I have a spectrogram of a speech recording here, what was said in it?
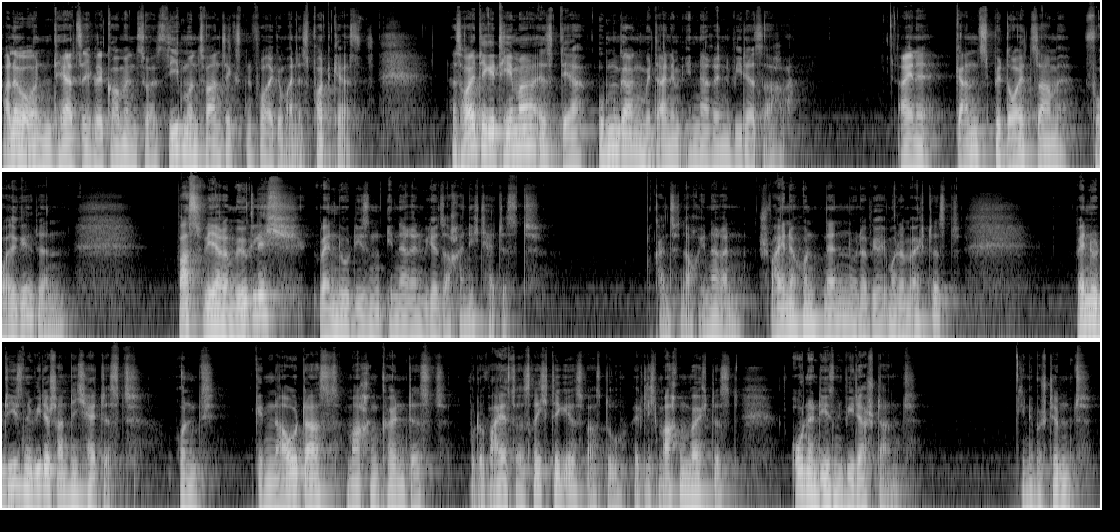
Hallo und herzlich willkommen zur 27. Folge meines Podcasts. Das heutige Thema ist der Umgang mit einem inneren Widersacher. Eine ganz bedeutsame Folge, denn was wäre möglich, wenn du diesen inneren Widersacher nicht hättest? Du kannst ihn auch inneren Schweinehund nennen oder wie auch immer du möchtest. Wenn du diesen Widerstand nicht hättest und genau das machen könntest, wo du weißt, was richtig ist, was du wirklich machen möchtest ohne diesen Widerstand, den du bestimmt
